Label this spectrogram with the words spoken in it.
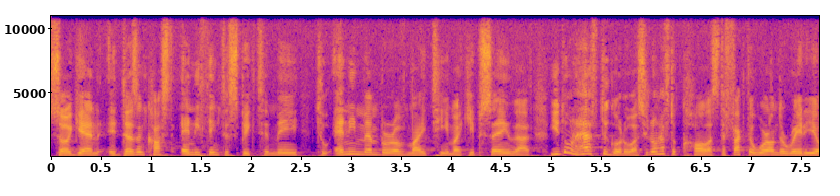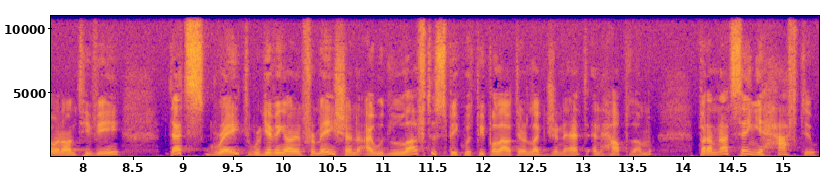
So again, it doesn't cost anything to speak to me, to any member of my team. I keep saying that. You don't have to go to us. You don't have to call us. The fact that we're on the radio and on TV, that's great. We're giving out information. I would love to speak with people out there like Jeanette and help them. But I'm not saying you have to.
